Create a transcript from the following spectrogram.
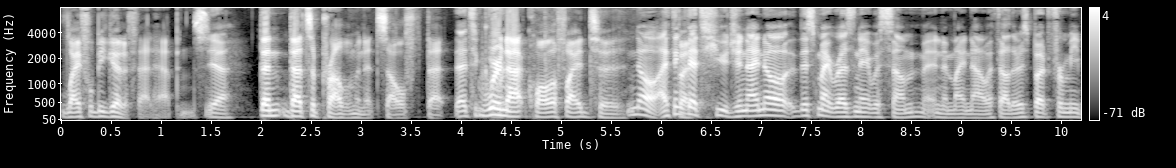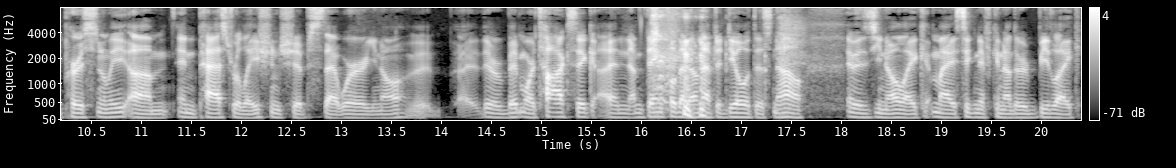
life will be good if that happens Yeah. Then that's a problem in itself that That's we're not qualified to. No, I think But- that's huge, and I know this might resonate with some, and it might not with others. But for me personally, um, in past relationships that were, you know, uh, they were a bit more toxic, and I'm thankful that I don't have to deal with this now. It was, you know, like my significant other would be like,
